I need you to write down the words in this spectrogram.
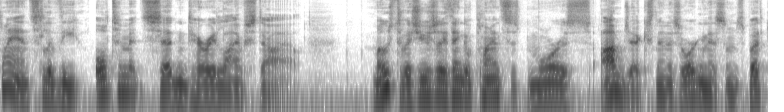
Plants live the ultimate sedentary lifestyle. Most of us usually think of plants more as objects than as organisms, but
